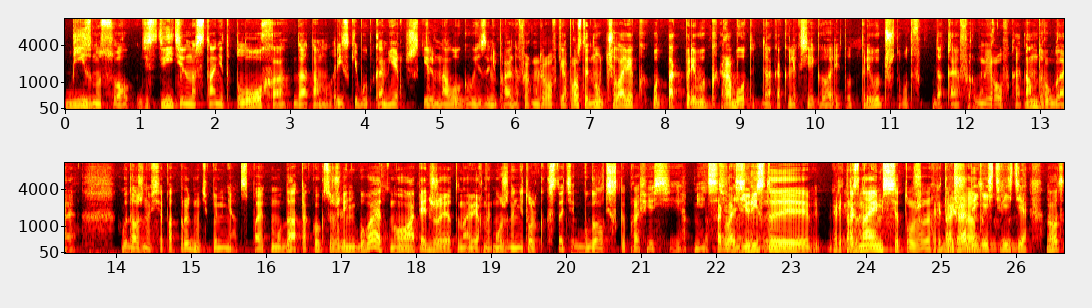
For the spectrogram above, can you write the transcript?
бизнесу действительно станет плохо, да, там риски будут коммерческие или налоговые из-за неправильной формулировки, а просто, ну, человек вот так привык работать, да, как Алексей говорит, вот привык, что вот такая формулировка, а там другая вы должны все подпрыгнуть и поменяться. Поэтому да, такое, к сожалению, бывает, но опять же это, наверное, можно не только, кстати, к бухгалтерской профессии отметить. Согласен. Юристы, Ретрог- признаемся, тоже Ретрограды грешат. есть везде. Но вот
